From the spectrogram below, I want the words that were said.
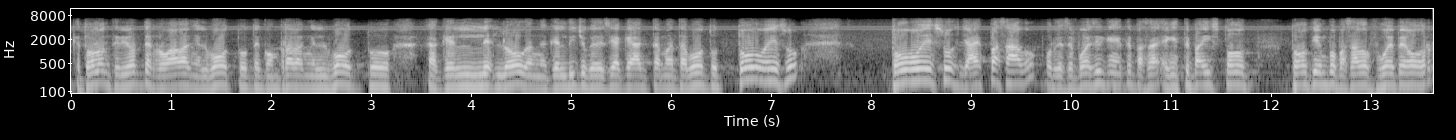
que todo lo anterior te robaban el voto, te compraban el voto, aquel eslogan, aquel dicho que decía que acta mata voto, todo eso, todo eso ya es pasado, porque se puede decir que en este, en este país todo, todo tiempo pasado fue peor.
